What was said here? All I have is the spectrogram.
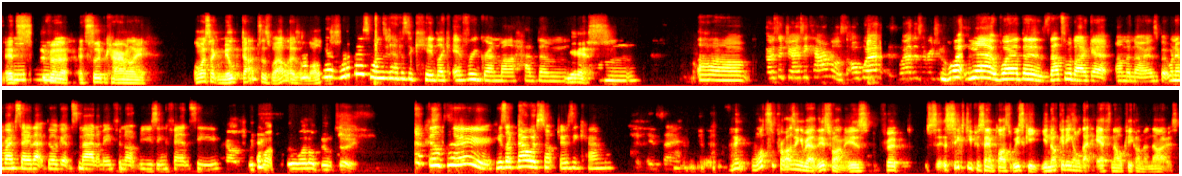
it's Mm. super, it's super caramelly, almost like milk duds as well. There's a lot. Yeah, what are those ones you'd have as a kid? Like every grandma had them. Yes. Um, uh, Those are Jersey caramels. Oh, Werther's, Werther's original. what? Yeah, Werther's. That's what I get on the nose. But whenever I say that, Bill gets mad at me for not using fancy. Which one? Bill one or Bill two? Bill too. He's like, no, it's not Jersey caramel. Insane. I think what's surprising about this one is for 60% plus whiskey, you're not getting all that ethanol kick on the nose.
